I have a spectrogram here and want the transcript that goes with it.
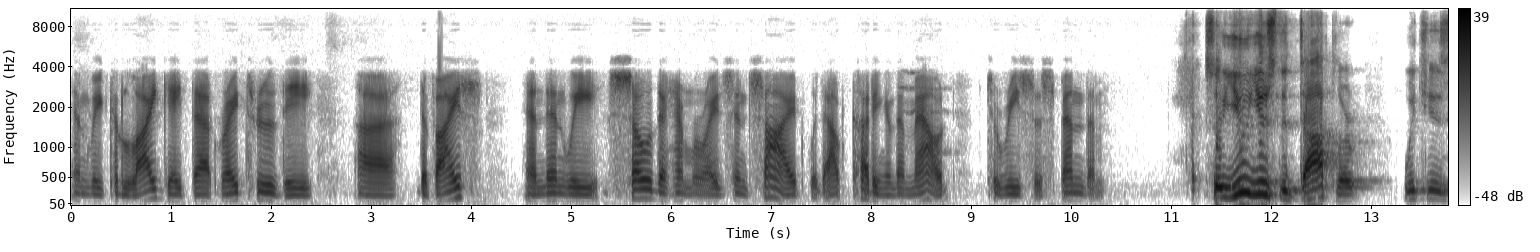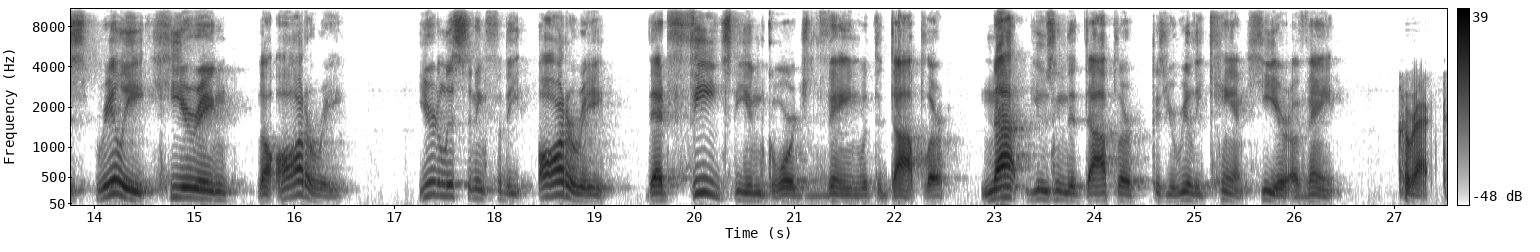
and we could ligate that right through the uh, device, and then we sew the hemorrhoids inside without cutting them out to resuspend them. So you use the Doppler, which is really hearing the artery. You're listening for the artery that feeds the engorged vein with the Doppler, not using the Doppler because you really can't hear a vein. Correct.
